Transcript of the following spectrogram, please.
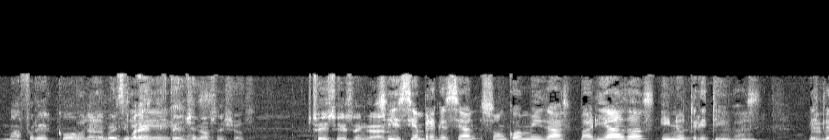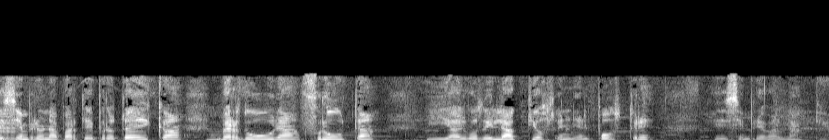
más fresco. Con- Claro, lo principal es que estén llenos ellos. Sí, sí, sí. tengan- Sí, siempre que sean son comidas variadas y nutritivas. Viste, siempre una parte proteica, verdura, fruta y algo de lácteos en el postre. eh, siempre va el lácteo.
